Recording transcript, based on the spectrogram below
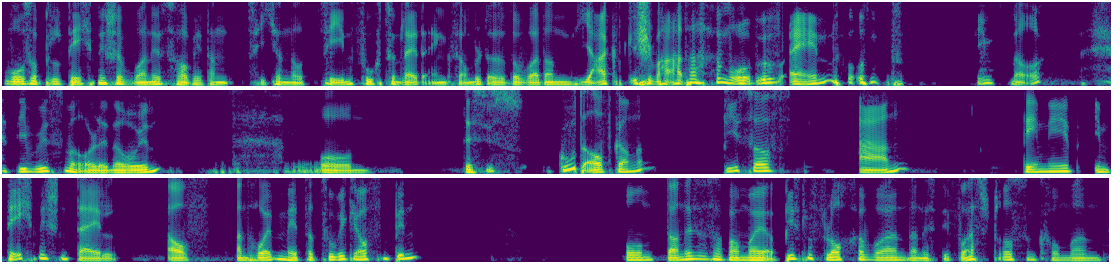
wo es ein bisschen technischer geworden ist, habe ich dann sicher noch 10, 15 Leute eingesammelt. Also da war dann Jagdgeschwader-Modus ein und hinten auch. Die müssen wir alle noch holen. Und das ist gut aufgegangen, bis auf einen, dem ich im technischen Teil auf einen halben Meter zugelaufen bin. Und dann ist es auf einmal ein bisschen flacher geworden, dann ist die Forststraßen gekommen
